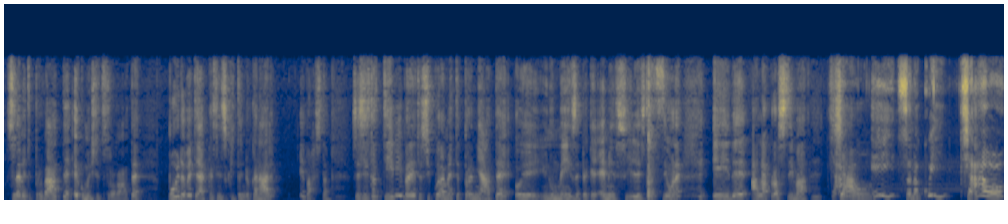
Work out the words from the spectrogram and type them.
se le avete provate e come siete trovate, poi dovete anche essere iscritti al mio canale e basta. Se siete attivi verrete sicuramente premiate eh, in un mese perché è mensile l'estrazione ed alla prossima. Ciao! Ciao. Ehi, sono qui! Ciao!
